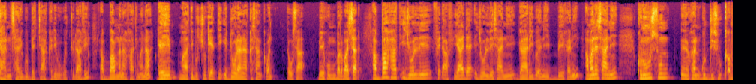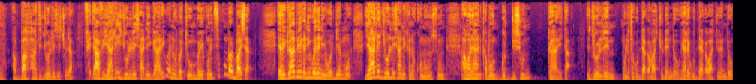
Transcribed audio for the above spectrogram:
yaadni isaanii guddachaa akka deemu gochuudhaaf abbaan manaa fi haati manaa gahee maatii bulchuu keessatti iddoo olaanaa akka isaan qaban ta'uusaa. Beekuun barbaachisaadha. Abbaa haati ijoollee fedhaaf yaada ijoollee isaanii gaarii godhanii beekanii amala isaanii kunuunsuun yookaan guddisuu qabu. Abbaa haati ijoollee jechuudha. Fedhaaf yaada ijoollee isaanii gaarii godhanii hubachuun beekuun itti kun barbaachisaadha. Ergaa beekanii hubatanii booddee immoo yaada ijoollee isaanii kana kunuunsuun amalaan qabuun guddisuun gaarii ta'a. Ijoolleen mul'ata guddaa qabaachuu danda'u yaada guddaa qabaachuu danda'u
